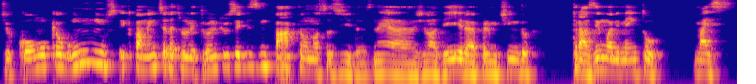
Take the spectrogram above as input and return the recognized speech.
de como que alguns equipamentos eletroeletrônicos eles impactam nossas vidas, né? A geladeira permitindo trazer um alimento mais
